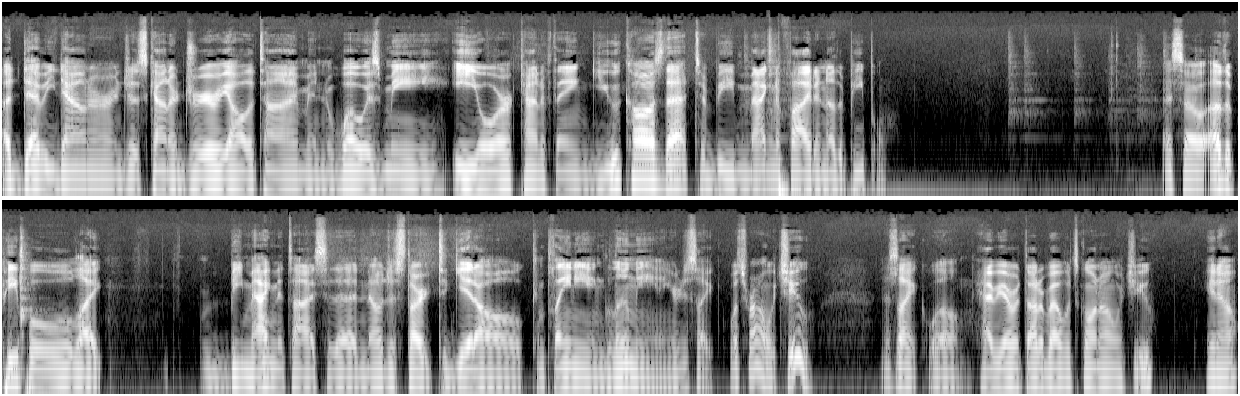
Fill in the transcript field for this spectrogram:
a Debbie Downer and just kind of dreary all the time and woe is me, Eeyore kind of thing, you cause that to be magnified in other people. And so other people like be magnetized to that and they'll just start to get all complaining and gloomy and you're just like, What's wrong with you? And it's like, well, have you ever thought about what's going on with you? You know?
